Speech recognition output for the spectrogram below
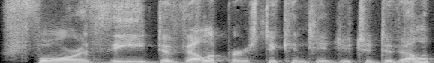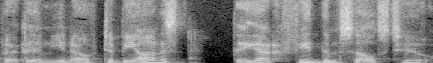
for the developers to continue to develop it. And, you know, to be honest, they got to feed themselves too.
